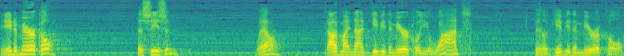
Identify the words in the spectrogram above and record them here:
You need a miracle this season? Well, God might not give you the miracle you want, but He'll give you the miracle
